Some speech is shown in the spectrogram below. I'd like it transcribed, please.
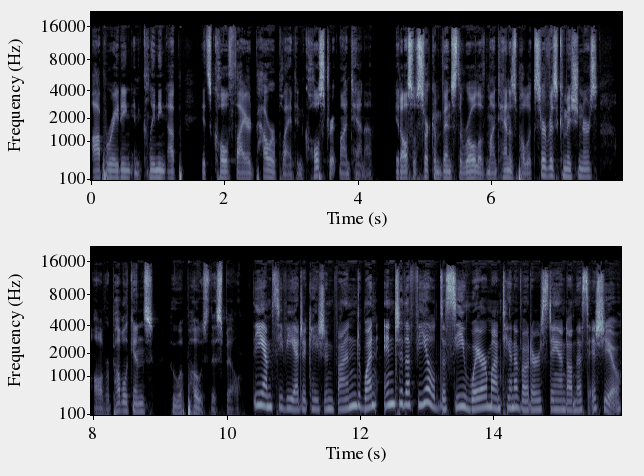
operating and cleaning up its coal fired power plant in Colstrip, Montana. It also circumvents the role of Montana's public service commissioners, all Republicans, who oppose this bill. The MCV Education Fund went into the field to see where Montana voters stand on this issue.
